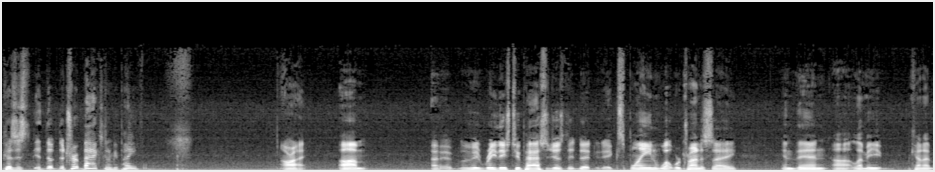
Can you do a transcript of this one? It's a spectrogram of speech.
Because it, the, the trip back is going to be painful. All right. Um, uh, let me read these two passages that, that, explain what we're trying to say. And then uh, let me kind of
